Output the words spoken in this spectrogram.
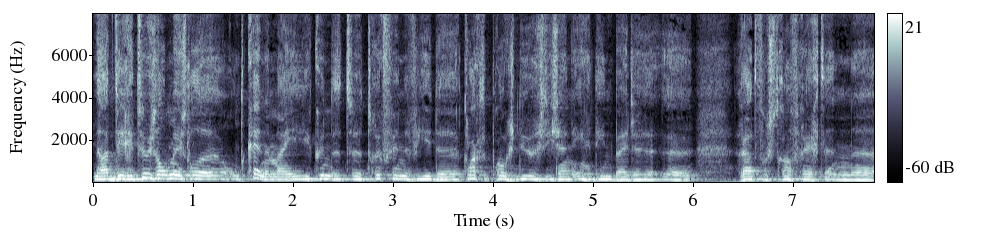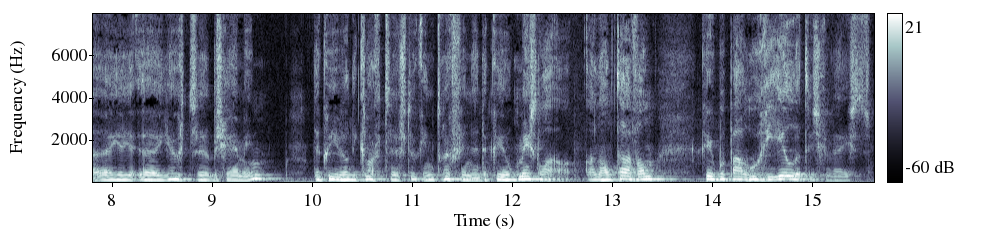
Nou, de directeur zal het meestal uh, ontkennen... maar je kunt het uh, terugvinden via de klachtenprocedures... die zijn ingediend bij de uh, Raad voor Strafrecht en Jeugdbescherming. Daar kun je wel die klachtstuk in terugvinden. Dan kun je ook meestal aan de hand daarvan kun je bepalen hoe reëel het is geweest.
